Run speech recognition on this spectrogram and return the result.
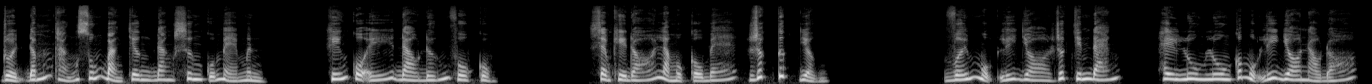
rồi đấm thẳng xuống bàn chân đang sưng của mẹ mình, khiến cô ấy đau đớn vô cùng. Xem khi đó là một cậu bé rất tức giận. Với một lý do rất chính đáng, hay luôn luôn có một lý do nào đó,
